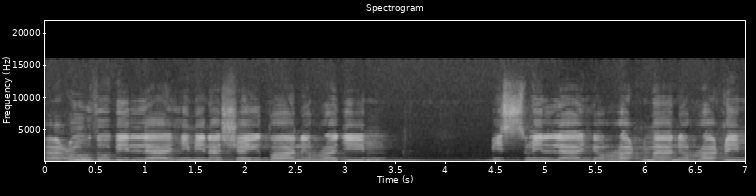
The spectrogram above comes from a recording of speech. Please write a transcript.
أعوذ بالله من الشيطان الرجيم بسم الله الرحمن الرحيم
